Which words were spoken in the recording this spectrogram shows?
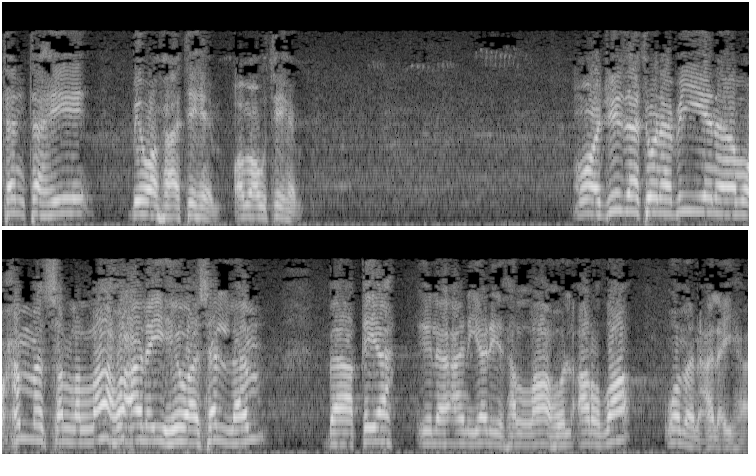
تنتهي بوفاتهم وموتهم. معجزة نبينا محمد صلى الله عليه وسلم باقية إلى أن يرث الله الأرض ومن عليها.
